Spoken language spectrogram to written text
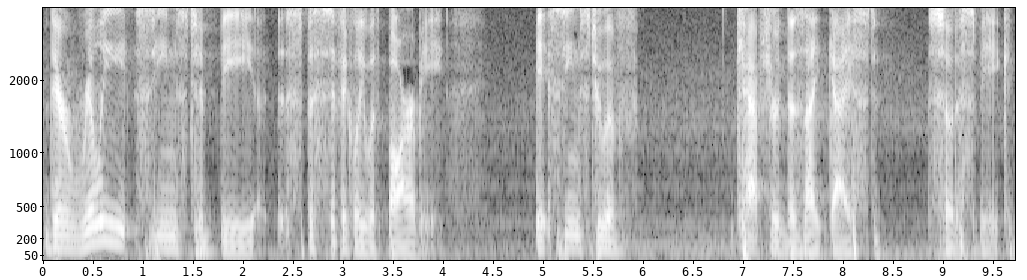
there really seems to be, specifically with Barbie, it seems to have captured the zeitgeist, so to speak.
